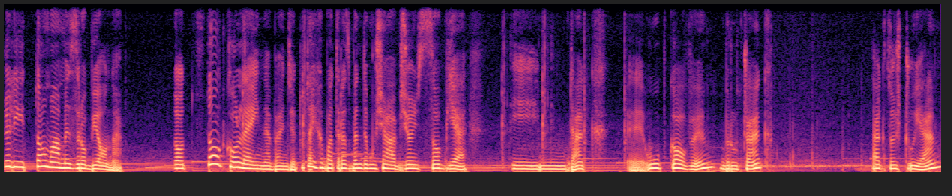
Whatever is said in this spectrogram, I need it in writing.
Czyli to mamy zrobione. To co kolejne będzie? Tutaj chyba teraz będę musiała wziąć sobie i tak y, łupkowy bruczek. Tak coś czuję.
